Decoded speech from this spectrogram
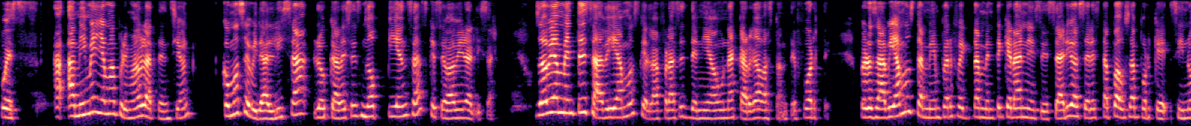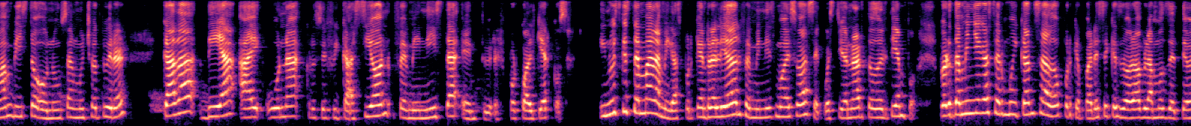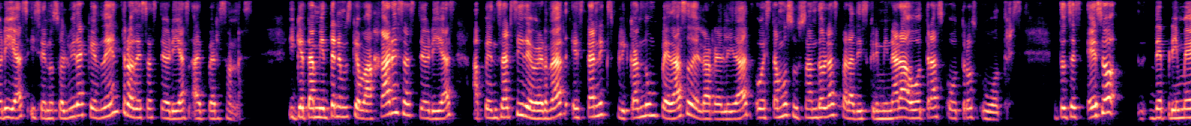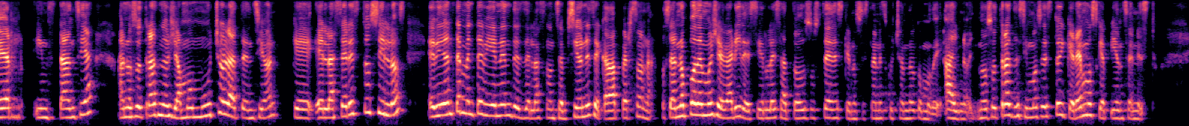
Pues a, a, mí me llama primero la atención cómo se viraliza lo que a veces no piensas que se va a viralizar. O sea, obviamente sabíamos que la frase tenía una carga bastante fuerte, pero sabíamos también perfectamente que era necesario hacer esta pausa porque si no han visto o no usan mucho Twitter, cada día hay una crucificación feminista en Twitter por cualquier cosa. Y no es que esté mal, amigas, porque en realidad el feminismo eso hace cuestionar todo el tiempo, pero también llega a ser muy cansado porque parece que solo hablamos de teorías y se nos olvida que dentro de esas teorías hay personas y que también tenemos que bajar esas teorías a pensar si de verdad están explicando un pedazo de la realidad o estamos usándolas para discriminar a otras, otros u otras. Entonces, eso de primer instancia, a nosotras nos llamó mucho la atención que el hacer estos hilos evidentemente vienen desde las concepciones de cada persona. O sea, no podemos llegar y decirles a todos ustedes que nos están escuchando como de, ay, no, nosotras decimos esto y queremos que piensen esto.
